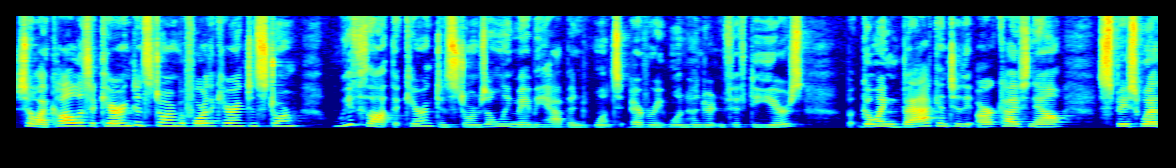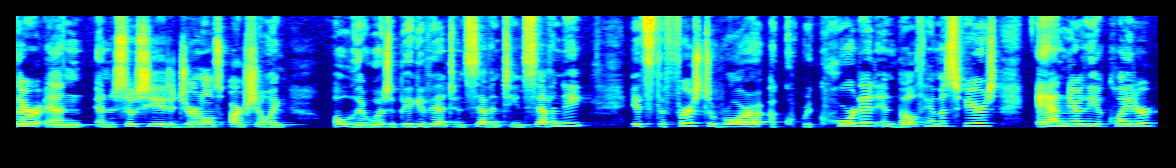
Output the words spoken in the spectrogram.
So I call this a Carrington storm before the Carrington storm. We've thought that Carrington storms only maybe happened once every 150 years, but going back into the archives now, Space Weather and, and associated journals are showing, oh, there was a big event in 1770. It's the first aurora recorded in both hemispheres and near the equator.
